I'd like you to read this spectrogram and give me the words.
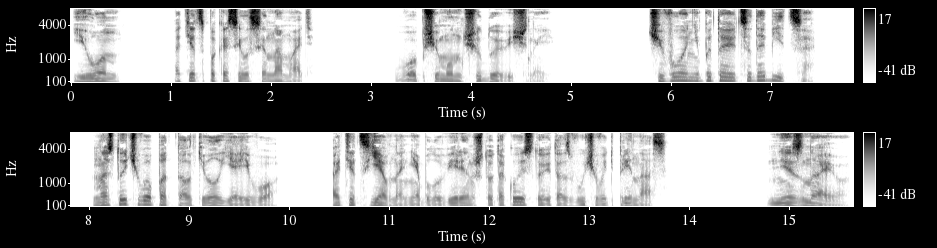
И он...» Отец покосился на мать. «В общем, он чудовищный. Чего они пытаются добиться? Настойчиво подталкивал я его. Отец явно не был уверен, что такое стоит озвучивать при нас. «Не знаю».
